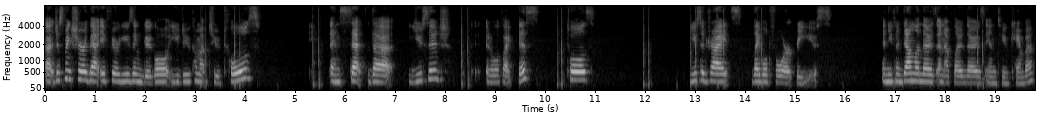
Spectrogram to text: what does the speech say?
Uh, just make sure that if you're using Google, you do come up to Tools and set the usage. It'll look like this. Tools, usage rights, labeled for reuse. And you can download those and upload those into Canva.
